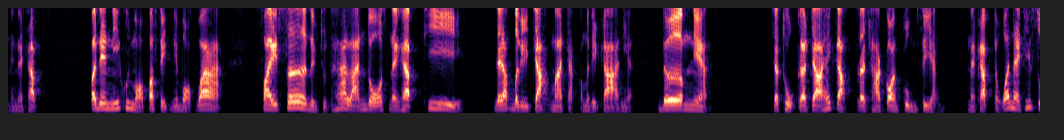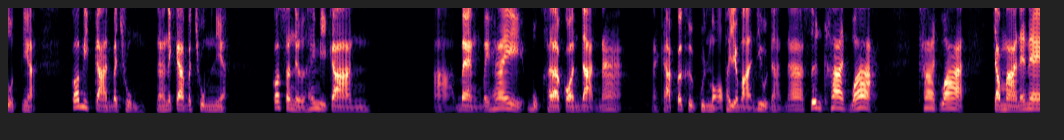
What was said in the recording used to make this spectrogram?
เนี่ยนะครับ ประเด็นนี้คุณหมอประสิทธิ์เนี่ยบอกว่าไฟเซอร์ 1.5 ล้านโดสนะครับที่ได้รับบริจาคมาจากอเมริกาเนี่ยเดิมเนี่ยจะถูกกระจายให้กับประชากรกลุ่มเสี่ยง นะครับแต่ว่าในที่สุดเนี่ยก็มีการประชุมนะในการประชุมเนี่ยก็เสนอให้มีการาแบ่งไปให้บุคลากรด่านหน้านะครับก็คือคุณหมอพยาบาลที่อยู่ด่านหน้า ซึ่งคาดว่าคาดว่าจะมาแน่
